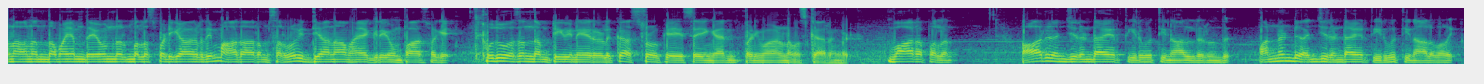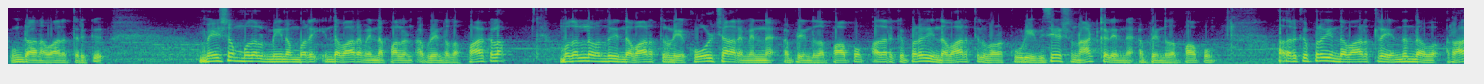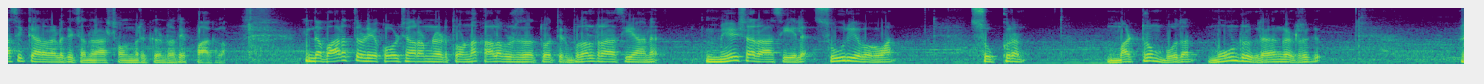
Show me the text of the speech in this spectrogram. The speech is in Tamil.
ஞானானந்தமயம் நிர்மல ஸ்படிகாகிருதியும் ஆதாரம் சர்வ வித்யானாம் ஹயக்ரீவம் பாஸ்வகே புது வசந்தம் டிவி நேயர்களுக்கு அஸ்ட்ரோ கே செய்யுங்க பணிவான நமஸ்காரங்கள். வார பலன் ஆறு அஞ்சு ரெண்டாயிரத்தி இருபத்தி நாலுலேருந்து பன்னெண்டு அஞ்சு ரெண்டாயிரத்தி இருபத்தி நாலு வரை உண்டான வாரத்திற்கு மேஷம் முதல் மீனம் வரை இந்த வாரம் என்ன பலன் அப்படின்றத பார்க்கலாம். முதல்ல வந்து இந்த வாரத்தினுடைய கோல்சாரம் என்ன அப்படின்றத பார்ப்போம். அதற்கு பிறகு இந்த வாரத்தில் வரக்கூடிய விசேஷ நாட்கள் என்ன அப்படின்றத பார்ப்போம். அதற்கு பிறகு இந்த வாரத்தில் எந்தெந்த ராசிக்காரர்களுக்கு சந்திராஷ்டமம் இருக்குன்றதை பார்க்கலாம். இந்த வாரத்தினுடைய கோல்சாரம்னு எடுத்தோம்னா காலபுருஷ தத்துவத்தின் முதல் ராசியான மேஷ ராசியில் சூரிய பகவான் சுக்ரன் மற்றும் புதன் மூன்று கிரகங்கள் இருக்குது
